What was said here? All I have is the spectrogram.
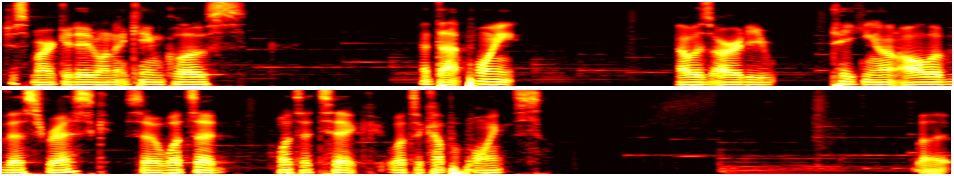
just marketed when it came close. At that point, I was already taking on all of this risk. So what's a what's a tick? What's a couple points? But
